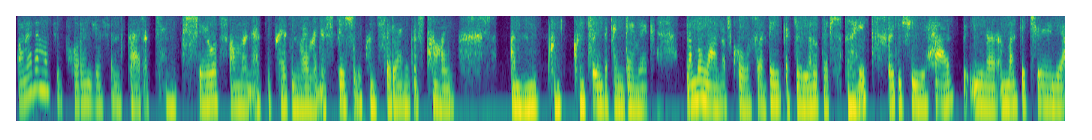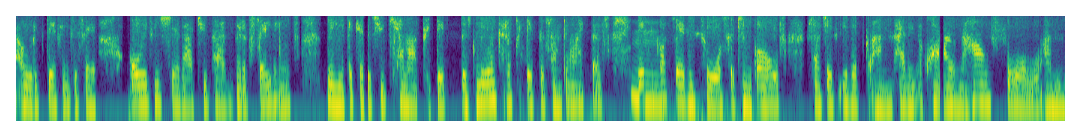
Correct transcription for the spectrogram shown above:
one of the most important lessons that I can share with someone at the present moment, especially considering this time, um, concerning the pandemic. Number one, of course, I think it's a little bit late, but if you have, you know, a month or two earlier, I would have definitely said always ensure that you've had a bit of savings, mainly because you cannot predict this. No one could have predicted something like this. Mm. Yes, you got savings towards certain goals, such as either um, having acquiring a house or um,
